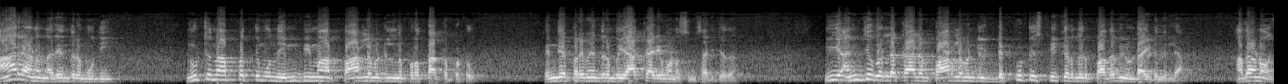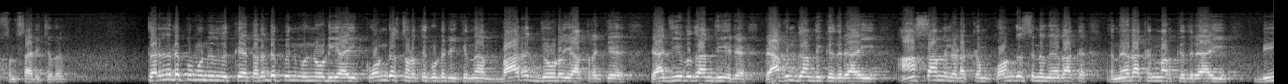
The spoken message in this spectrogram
ആരാണ് നരേന്ദ്രമോദി? നൂറ്റി നാൽപ്പത്തി മൂന്ന് എം പിമാർ പാർലമെന്റിൽ നിന്ന് പുറത്താക്കപ്പെട്ടു. എൻ. കെ. പ്രേമേന്ദ്രൻ പോയി ആ കാര്യമാണ് സംസാരിച്ചത്? ഈ അഞ്ചു കൊല്ലക്കാലം പാർലമെന്റിൽ ഡെപ്യൂട്ടി സ്പീക്കർ എന്നൊരു പദവി ഉണ്ടായിരുന്നില്ല. അതാണോ സംസാരിച്ചത്? തെരഞ്ഞെടുപ്പ് മുന്നിൽ നിൽക്കെ തെരഞ്ഞെടുപ്പിന് മുന്നോടിയായി കോൺഗ്രസ് നടത്തിക്കൊണ്ടിരിക്കുന്ന ഭാരത് ജോഡോ യാത്രയ്ക്ക് രാജീവ് ഗാന്ധി രാഹുൽ ഗാന്ധിക്കെതിരായി ആസാമിലടക്കം കോൺഗ്രസിന്റെ നേതാക്ക നേതാക്കന്മാർക്കെതിരായി ബി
